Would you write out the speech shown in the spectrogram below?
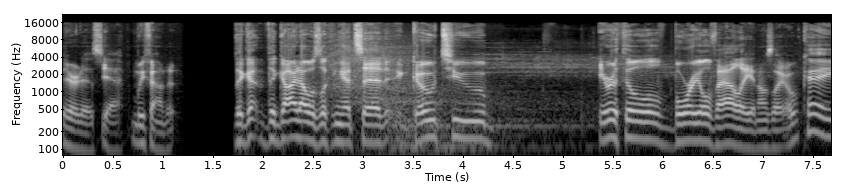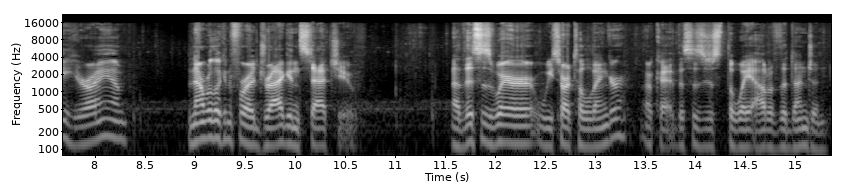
There it is. Yeah, we found it. The, gu the guide I was looking at said, go to Irithyll Boreal Valley. And I was like, okay, here I am. Now we're looking for a dragon statue. Now this is where we start to linger. Okay, this is just the way out of the dungeon.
